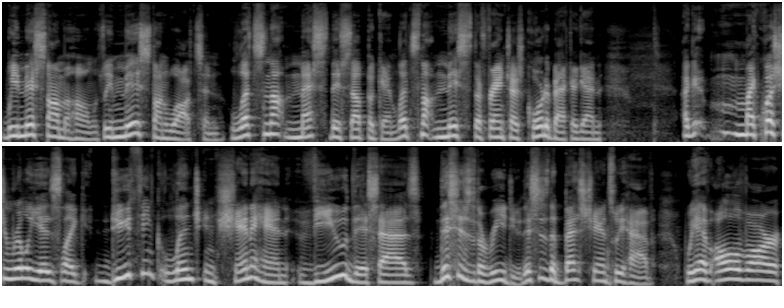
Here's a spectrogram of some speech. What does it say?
we missed on Mahomes. We missed on Watson. Let's not mess this up again. Let's not miss the franchise quarterback again. Get, my question really is like, do you think Lynch and Shanahan view this as this is the redo? This is the best chance we have. We have all of our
